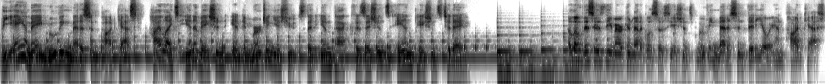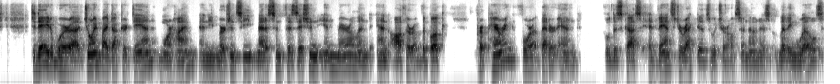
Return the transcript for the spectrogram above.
The AMA Moving Medicine podcast highlights innovation and emerging issues that impact physicians and patients today. Hello, this is the American Medical Association's Moving Medicine video and podcast. Today, we're uh, joined by Dr. Dan Morhaim, an emergency medicine physician in Maryland and author of the book Preparing for a Better End. We'll discuss advanced directives, which are also known as living wills,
